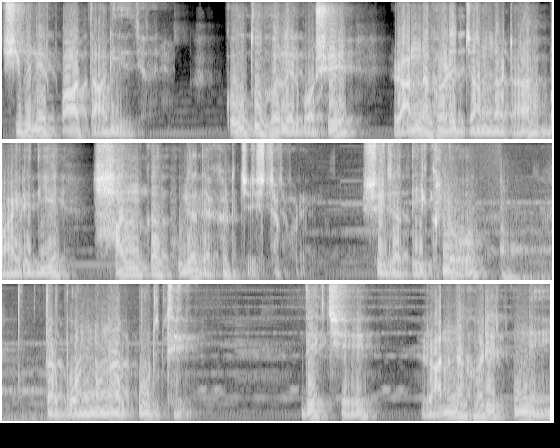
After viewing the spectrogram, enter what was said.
শিবেনের পা দাঁড়িয়ে যায়। কৌতূহলের বসে রান্নাঘরের জানলাটা বাইরে দিয়ে হালকা খুলে দেখার চেষ্টা করে। সে যা দেখল বর্ণনার ঊর্ধ্বে। দেখছে রান্নাঘরের কোণে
